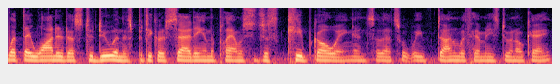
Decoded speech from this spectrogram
what they wanted us to do in this particular setting, and the plan was to just keep going. And so that's what we've done with him, and he's doing okay.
